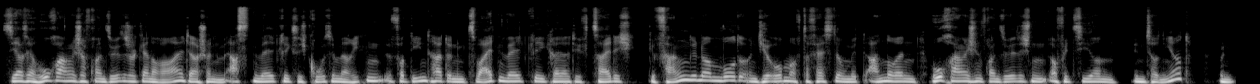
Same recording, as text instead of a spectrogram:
sehr, sehr hochrangiger französischer General, der schon im Ersten Weltkrieg sich große Meriten verdient hat und im Zweiten Weltkrieg relativ zeitig gefangen genommen wurde und hier oben auf der Festung mit anderen hochrangigen französischen Offizieren interniert und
